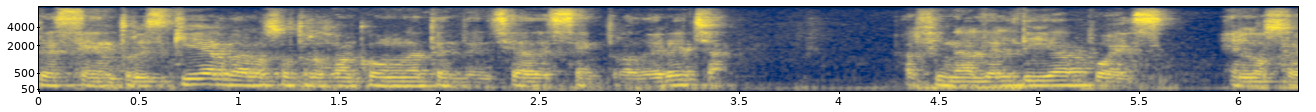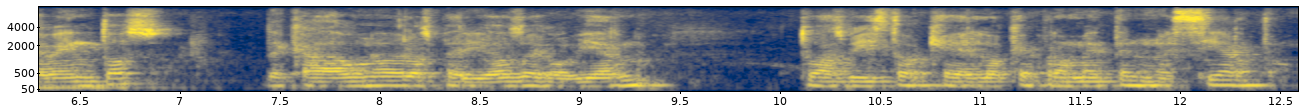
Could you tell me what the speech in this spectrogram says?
de centro izquierda, los otros van con una tendencia de centro derecha. Al final del día, pues en los eventos de cada uno de los periodos de gobierno, tú has visto que lo que prometen no es cierto.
